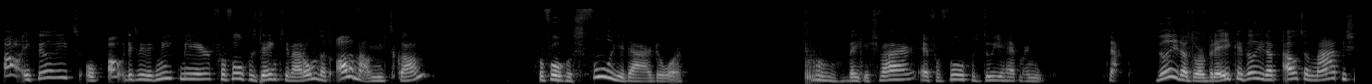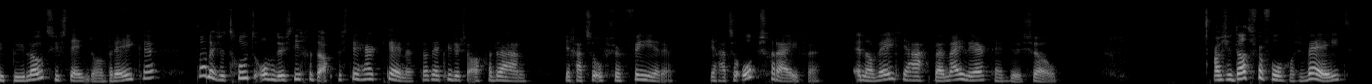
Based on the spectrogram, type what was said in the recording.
oh, ik wil iets, of oh, dit wil ik niet meer. Vervolgens denk je waarom dat allemaal niet kan. Vervolgens voel je daardoor een beetje zwaar en vervolgens doe je het maar niet. Nou, wil je dat doorbreken, wil je dat automatische pilootsysteem doorbreken, dan is het goed om dus die gedachten te herkennen. Dat heb je dus al gedaan. Je gaat ze observeren. Je gaat ze opschrijven. En dan weet je, ja, bij mij werkt het dus zo. Als je dat vervolgens weet,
